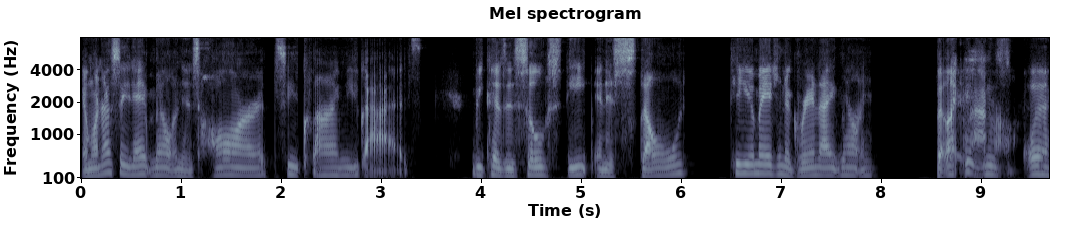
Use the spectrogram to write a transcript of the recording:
And when I say that mountain is hard to climb, you guys, because it's so steep and it's stone. Can you imagine a granite mountain? But like, it's just, uh,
